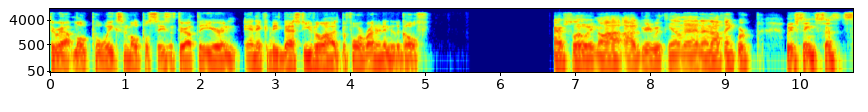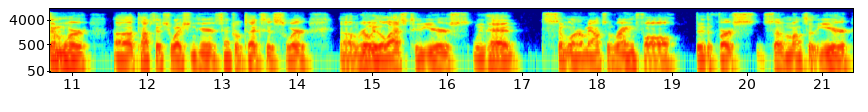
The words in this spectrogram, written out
throughout multiple weeks and multiple seasons throughout the year and, and it can be best utilized before running into the Gulf? Absolutely. No, I, I agree with you on that. And I think we're we've seen similar uh, top situation here in Central Texas, where uh, really the last two years we've had similar amounts of rainfall through the first seven months of the year.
